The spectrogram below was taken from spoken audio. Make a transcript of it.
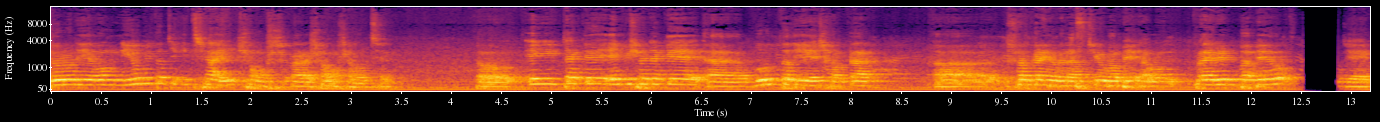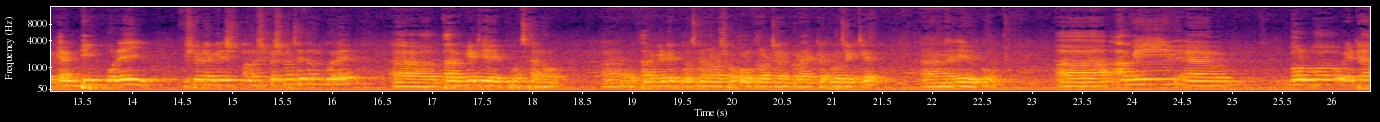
জরুরি এবং নিয়মিত চিকিৎসায় সমস্যা সমস্যা হচ্ছে। তো এইটাকে, এই বিষয়টাকে গুরুত্ব দিয়ে সরকার সরকারিভাবে, রাষ্ট্রীয়ভাবে এবং প্রাইভেটভাবেও যে ক্যাম্পিং করেই বিষয়টাকে মানুষকে সচেতন করে টার্গেটে পৌঁছানো টার্গেটে পৌঁছানো সফলতা অর্জন করা একটা প্রজেক্টে এইরকম। আমি বলব এটা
